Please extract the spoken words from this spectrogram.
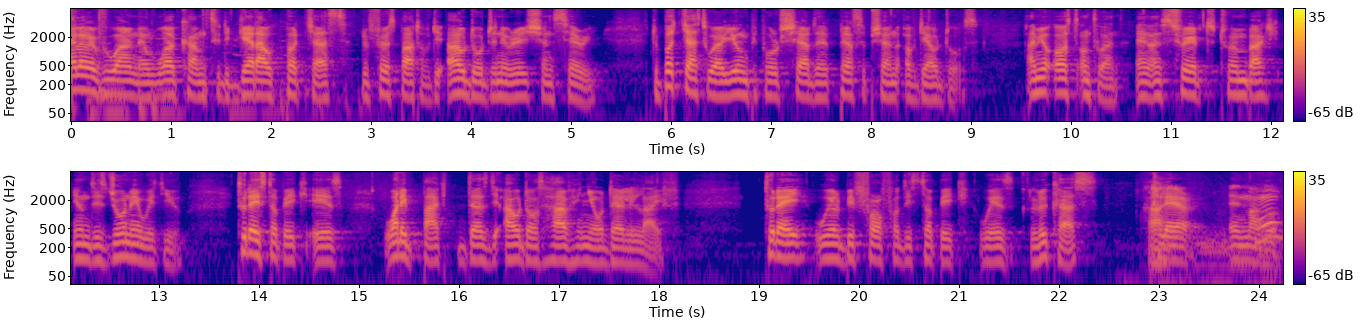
Hello, everyone, and welcome to the Get Out podcast, the first part of the Outdoor Generation series, the podcast where young people share their perception of the outdoors. I'm your host, Antoine, and I'm thrilled to embark on this journey with you. Today's topic is What impact does the outdoors have in your daily life? Today, we'll be four for this topic with Lucas, Hi. Claire, and Margaux.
